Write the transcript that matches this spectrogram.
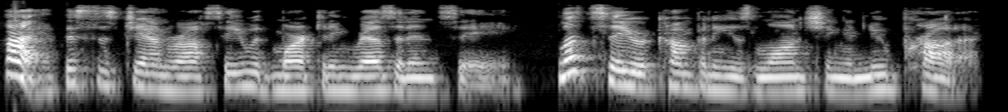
Hi, this is Jan Rossi with Marketing Residency. Let's say your company is launching a new product.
